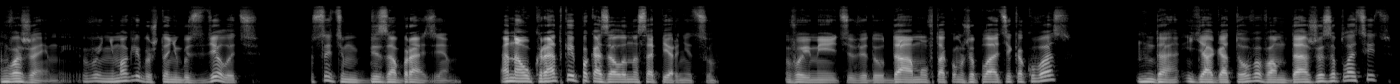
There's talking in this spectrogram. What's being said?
«Уважаемый, вы не могли бы что-нибудь сделать с этим безобразием?» Она украдкой показала на соперницу. «Вы имеете в виду даму в таком же платье, как у вас?» «Да, я готова вам даже заплатить».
